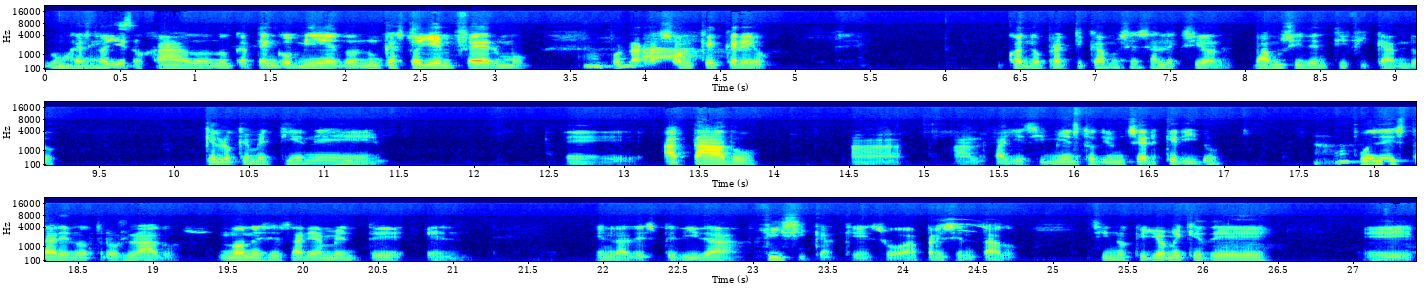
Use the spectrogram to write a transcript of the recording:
Nunca estoy enojado, nunca tengo miedo, nunca estoy enfermo por la razón que creo. Cuando practicamos esa lección, vamos identificando que lo que me tiene eh, atado al fallecimiento de un ser querido, puede estar en otros lados, no necesariamente en, la despedida física que eso ha presentado, sino que yo me quedé eh,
